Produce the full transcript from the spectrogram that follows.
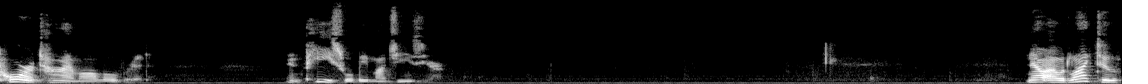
Pour time all over it. And peace will be much easier. Now, I would like to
